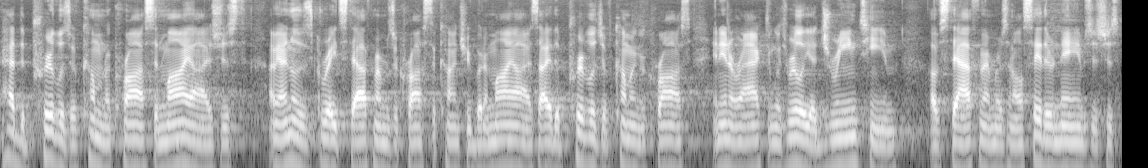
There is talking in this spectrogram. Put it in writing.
had the privilege of coming across, in my eyes, just I mean, I know there's great staff members across the country, but in my eyes, I had the privilege of coming across and interacting with really a dream team of staff members, and I'll say their names. It's just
